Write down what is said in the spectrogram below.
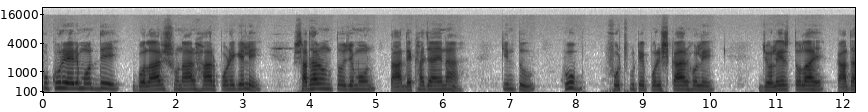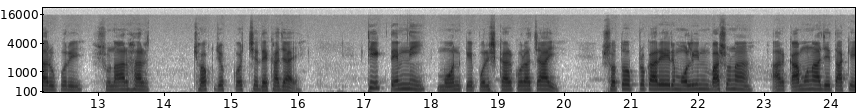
পুকুরের মধ্যে গলার সোনার হার পড়ে গেলে সাধারণত যেমন তা দেখা যায় না, কিন্তু খুব ফুটফুটে পরিষ্কার হলে জলের তলায় কাদার উপরে সোনার হার ঝকঝক করছে দেখা যায়। ঠিক তেমনি মনকে পরিষ্কার করা চাই। শত প্রকারের মলিন বাসনা আর কামনা যে তাকে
